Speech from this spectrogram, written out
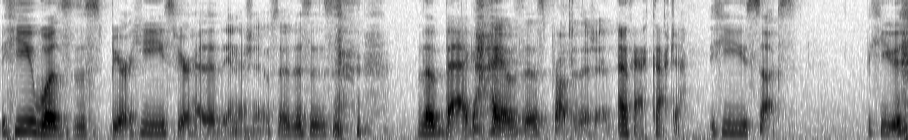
he was the spear he spearheaded the initiative. So this is the bad guy of this proposition. Okay, gotcha. He sucks. He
